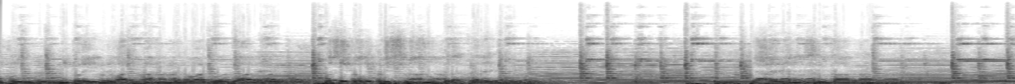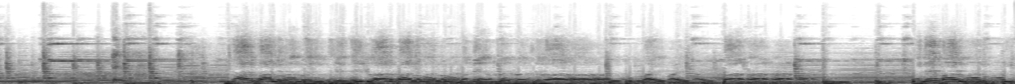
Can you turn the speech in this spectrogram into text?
સુદામા પરથી નીકળી દ્વારિકાના દરવાજો દ્વારે. પછી તો કૃષ્ણ અનુગ્રહ કરે. ત્યારે જ એનો સ્વીકાર દ્વારપાલોને કહ્યું છે, હે દ્વારપાલો, મને અંદર ન જવા જો તો પાય પણ ભલે મારું મૃત્યુ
